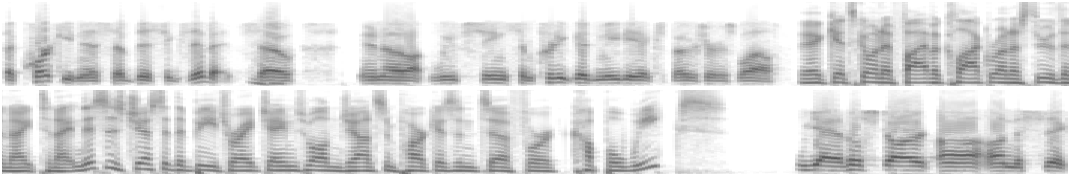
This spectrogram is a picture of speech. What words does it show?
the quirkiness of this exhibit. So. Mm-hmm you know, we've seen some pretty good media exposure as well. It gets going at 5 o'clock. Run us through the night tonight. And this is just at the beach, right? James Weldon Johnson Park isn't uh, for a couple weeks? Yeah, it'll start uh, on the 6th.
